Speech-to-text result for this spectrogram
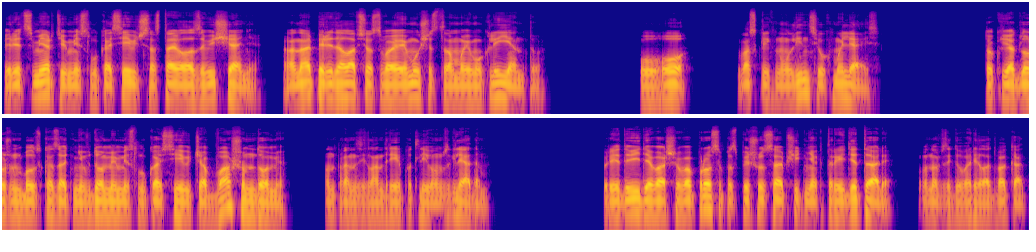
Перед смертью мисс Лукасевич составила завещание. Она передала все свое имущество моему клиенту. «Ого!» – воскликнул Линси, ухмыляясь. «Так я должен был сказать не в доме мисс Лукасевич, а в вашем доме?» Он пронзил Андрея пытливым взглядом. «Предвидя ваши вопросы, поспешу сообщить некоторые детали», – вновь заговорил адвокат.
